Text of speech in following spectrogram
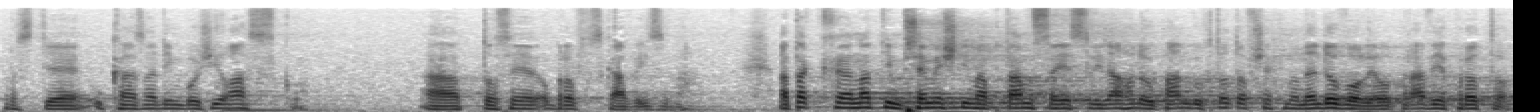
prostě ukázat jim Boží lásku. A to je obrovská výzva. A tak nad tím přemýšlím a ptám se, jestli náhodou Pán Bůh toto všechno nedovolil právě proto,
